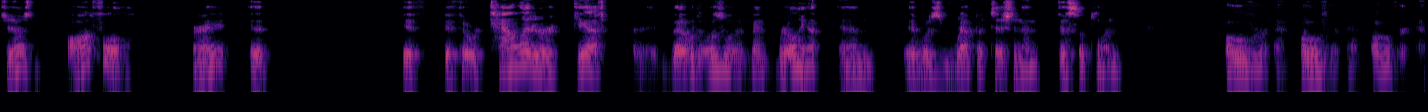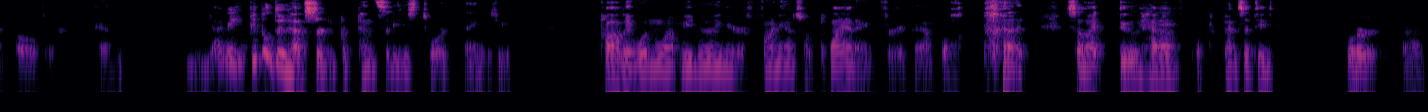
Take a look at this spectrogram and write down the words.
just awful, right? It if if it were talent or a gift, uh, those would have been brilliant. And it was repetition and discipline over and over and over and over. And I mean, people do have certain propensities toward things. You probably wouldn't want me doing your financial planning, for example. But so I do have a propensity for um,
